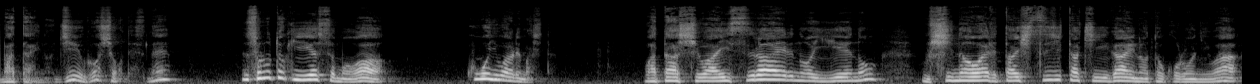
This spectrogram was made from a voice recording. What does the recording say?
マタイの15章ですね。その時イエス様はこう言われました。私はイスラエルの家の失われた羊たち以外のところには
